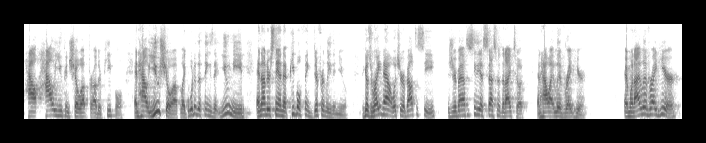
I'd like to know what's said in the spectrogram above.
how how you can show up for other people and how you show up like what are the things that you need and understand that people think differently than you because right now what you're about to see is you're about to see the assessment that i took and how i live right here and when i live right here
